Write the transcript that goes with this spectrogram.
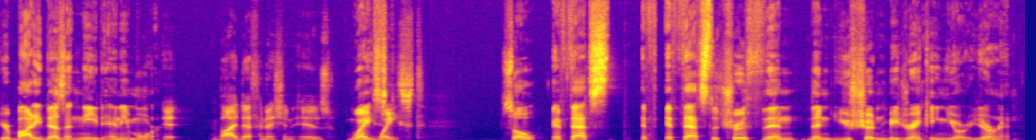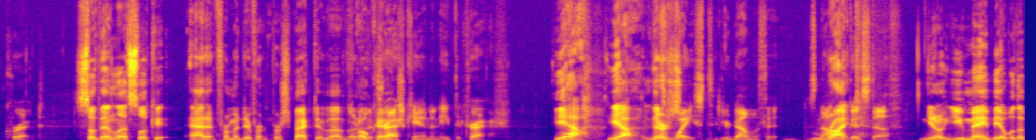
your body doesn't need anymore. It by definition is Waste. Waste. So if that's if if that's the truth, then then you shouldn't be drinking your urine. Correct. So then let's look at, at it from a different perspective of Go to okay, the trash can and eat the trash. Yeah, yeah. There's It's waste. You're done with it. It's not Right. the good stuff. you know you may be able to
